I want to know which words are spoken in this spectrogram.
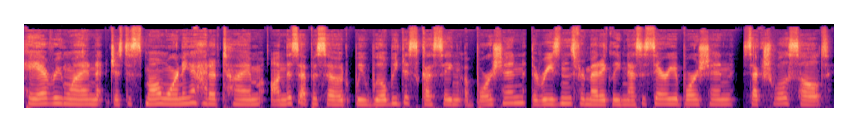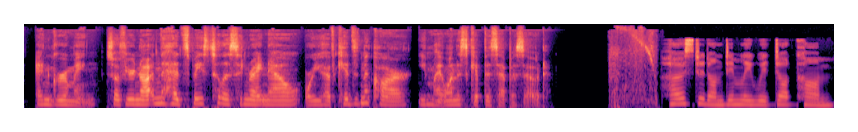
Hey everyone, just a small warning ahead of time. On this episode, we will be discussing abortion, the reasons for medically necessary abortion, sexual assault, and grooming. So if you're not in the headspace to listen right now, or you have kids in the car, you might want to skip this episode. Hosted on dimlywit.com.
